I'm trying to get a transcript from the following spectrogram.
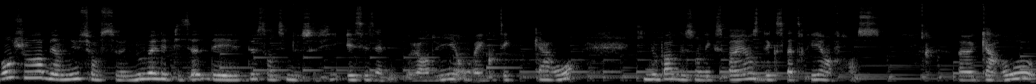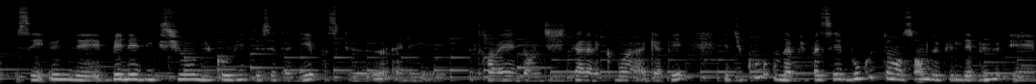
Bonjour, bienvenue sur ce nouvel épisode des 2 centimes de Sophie et ses amis. Aujourd'hui, on va écouter Caro qui nous parle de son expérience d'expatrié en France. Euh, Caro, c'est une des bénédictions du Covid de cette année parce qu'elle elle travaille dans le digital avec moi à Agapé et du coup, on a pu passer beaucoup de temps ensemble depuis le début et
